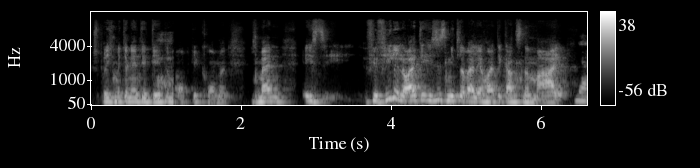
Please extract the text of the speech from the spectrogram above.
sprich mit den Entitäten überhaupt gekommen? Ich meine, ist, für viele Leute ist es mittlerweile heute ganz normal. Ja.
